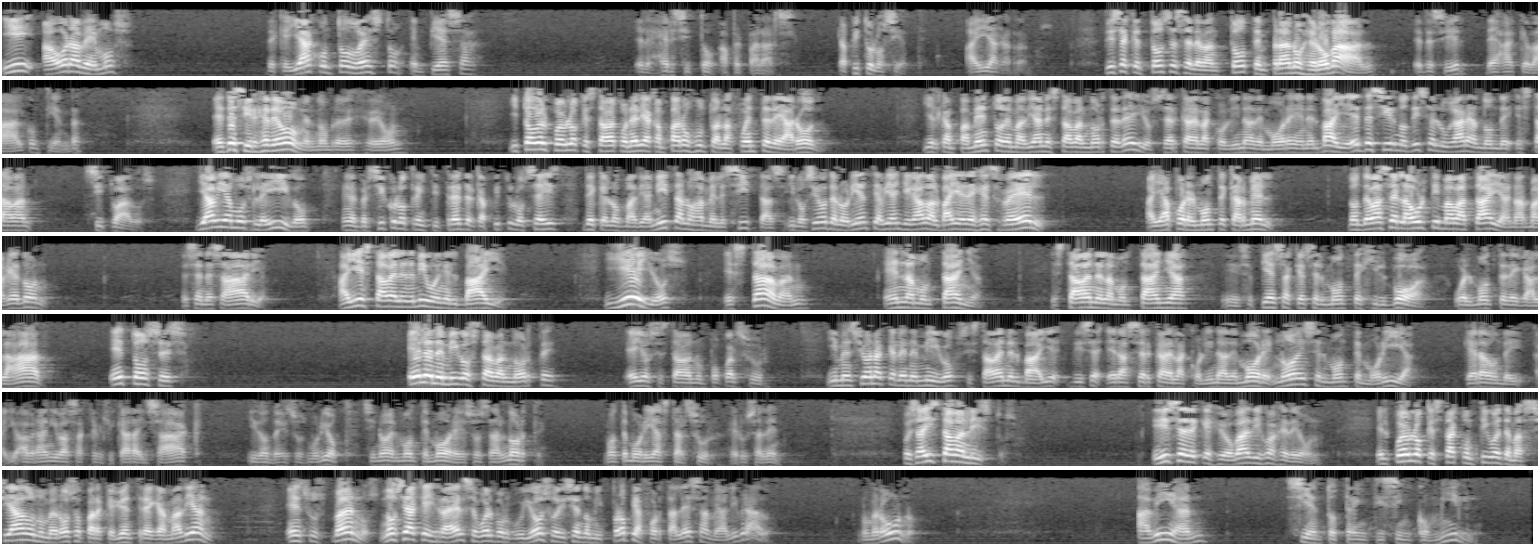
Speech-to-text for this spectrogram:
Y ahora vemos de que ya con todo esto empieza el ejército a prepararse. Capítulo 7, ahí agarramos. Dice que entonces se levantó temprano Jerobaal, es decir, deja que Baal contienda. Es decir, Gedeón, el nombre de Gedeón, y todo el pueblo que estaba con él y acamparon junto a la fuente de Arod. Y el campamento de Madián estaba al norte de ellos, cerca de la colina de More en el valle. Es decir, nos dice el lugar en donde estaban situados. Ya habíamos leído en el versículo 33 del capítulo 6 de que los madianitas, los amelecitas y los hijos del oriente habían llegado al valle de Jezreel, allá por el monte Carmel, donde va a ser la última batalla en Armagedón. Es en esa área. Ahí estaba el enemigo en el valle. Y ellos estaban en la montaña. Estaban en la montaña, eh, se piensa que es el monte Gilboa o el monte de Galaad. Entonces, el enemigo estaba al norte, ellos estaban un poco al sur, y menciona que el enemigo, si estaba en el valle, dice, era cerca de la colina de More, no es el monte Moría, que era donde Abraham iba a sacrificar a Isaac y donde Jesús murió, sino el monte More, eso está al norte, monte Moría está al sur, Jerusalén. Pues ahí estaban listos. Y dice de que Jehová dijo a Gedeón, el pueblo que está contigo es demasiado numeroso para que yo entregue a Madián en sus manos. No sea que Israel se vuelva orgulloso diciendo mi propia fortaleza me ha librado. Número uno. Habían 135 mil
